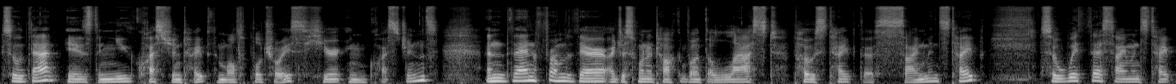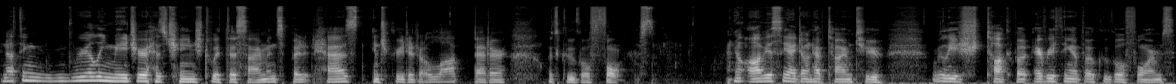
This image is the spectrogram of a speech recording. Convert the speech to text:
So that is the new question type, the multiple choice here in questions. And then from there, I just want to talk about the last post type, the assignments type. So with the assignments type, nothing really major has changed with the assignments, but it has integrated a lot better with Google Forms. Now, obviously, I don't have time to really talk about everything about Google Forms,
